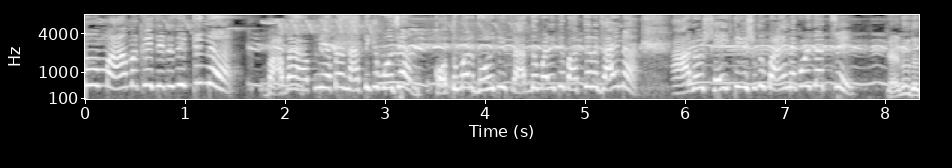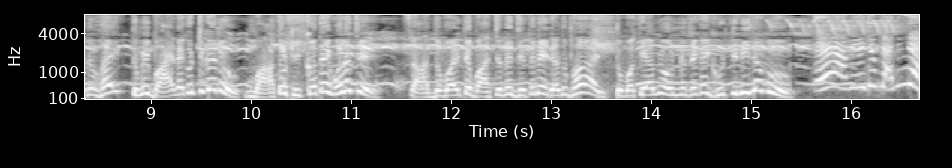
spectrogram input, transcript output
ও মা আমাকে যেতে দিচ্ছে না। বাবা আপনি আপনার নাতিকে বোঝান। কতবার বলছি শ্রাদ্ধ বাড়িতে বাচ্চারা যায় না। আরও সেই থেকে শুধু বায়না করে যাচ্ছে। কেন দাদু ভাই? তুমি বায়না করছ কেন? মা তো ঠিক কথাই বলেছে। শ্রাদ্ধ বাড়িতে বাচ্চাদের যেতে নেই দাদু ভাই। তোমাকে আমি অন্য জায়গায় ঘুরতে নিয়ে যাব। হ্যাঁ আমি ওইসব জানি না।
